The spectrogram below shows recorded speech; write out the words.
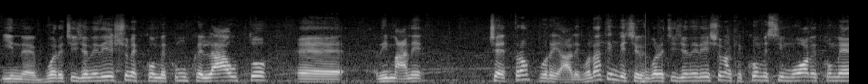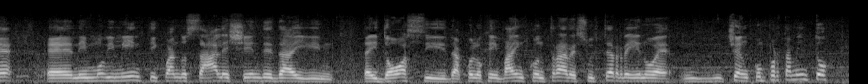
in VRC Generation e come comunque l'auto eh, rimane cioè troppo reale. Guardate invece VRC Generation anche come si muove come eh, nei movimenti quando sale scende dai, dai dossi da quello che va a incontrare sul terreno mm, c'è un comportamento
